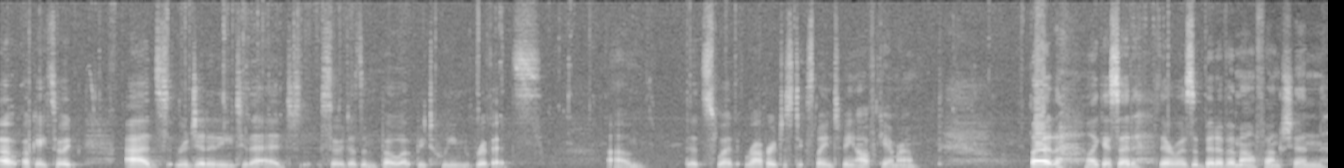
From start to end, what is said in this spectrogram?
Oh, okay. So it adds rigidity to the edge so it doesn't bow up between rivets. Um, that's what Robert just explained to me off camera. But like I said, there was a bit of a malfunction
